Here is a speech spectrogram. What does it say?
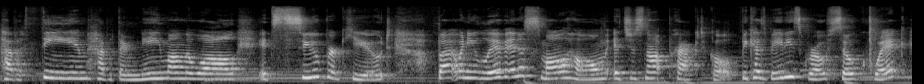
have a theme, have their name on the wall. It's super cute. But when you live in a small home, it's just not practical because babies grow so quick,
